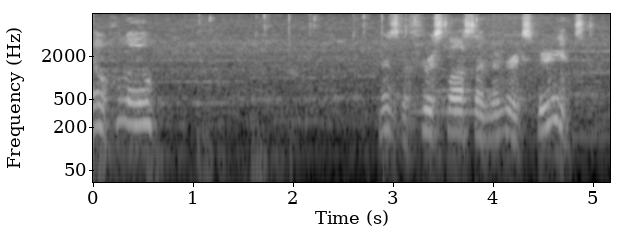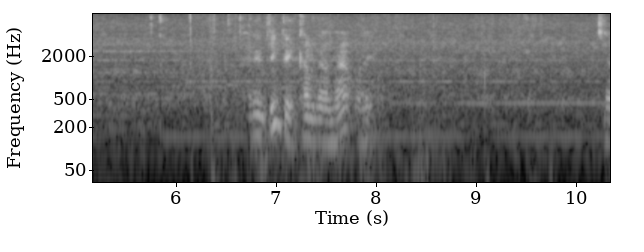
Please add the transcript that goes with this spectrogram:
Oh, hello. This is the first loss I've ever experienced. I didn't think they'd come down that way. So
